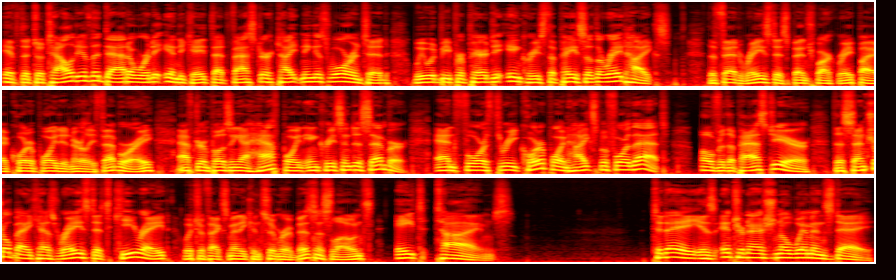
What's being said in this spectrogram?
if the totality of the data were to indicate that faster tightening is warranted, we would be prepared to increase the pace of the rate hikes. The Fed raised its benchmark rate by a quarter point in early February after imposing a half point increase in December and four three quarter point hikes before that. Over the past year, the central bank has raised its key rate, which affects many consumer and business loans, eight times. Today is International Women's Day,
